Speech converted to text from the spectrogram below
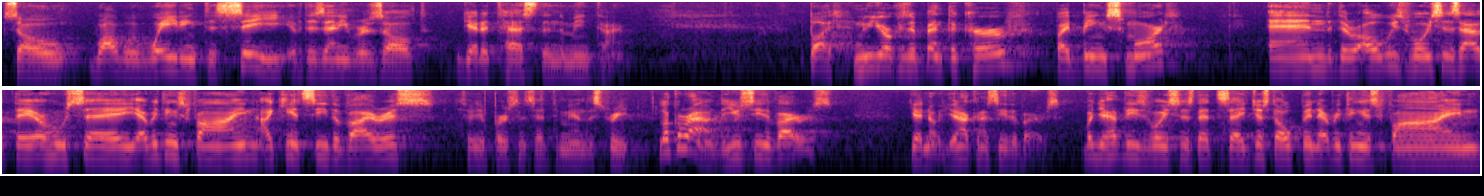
So while we're waiting to see if there's any result, get a test in the meantime. But New Yorkers have bent the curve by being smart, and there are always voices out there who say everything's fine, I can't see the virus. So a person said to me on the street, Look around, do you see the virus? Yeah, no, you're not going to see the virus. But you have these voices that say, just open, everything is fine,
